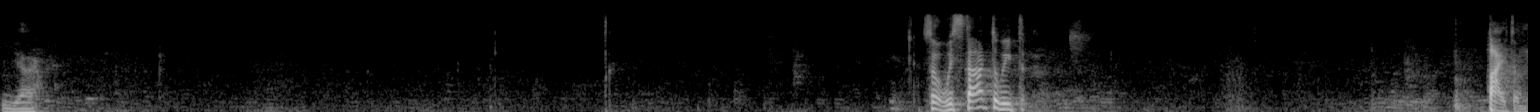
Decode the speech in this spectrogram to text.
here. So we start with Python.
